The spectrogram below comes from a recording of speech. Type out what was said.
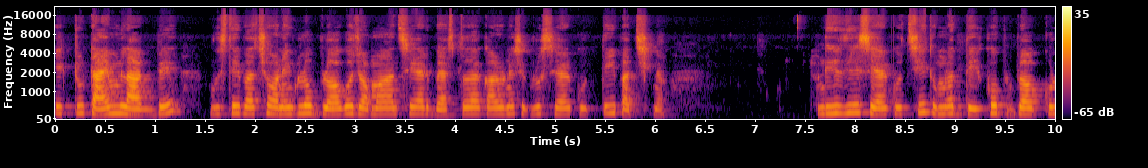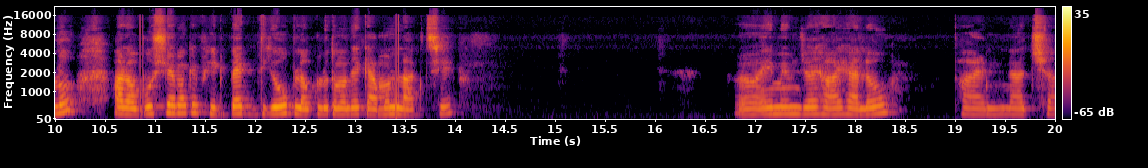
একটু টাইম লাগবে, বুঝতেই পারছ? অনেকগুলো ব্লগও জমা আছে, আর ব্যস্ততার কারণে সেগুলো শেয়ার করতেই পারছি না। ধীরে ধীরে শেয়ার করছি, তোমরা দেখো ব্লগগুলো আর অবশ্যই আমাকে ফিডব্যাক দিও ব্লগগুলো তোমাদের কেমন লাগছে। M M Joy hi hello fine আচ্ছা।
